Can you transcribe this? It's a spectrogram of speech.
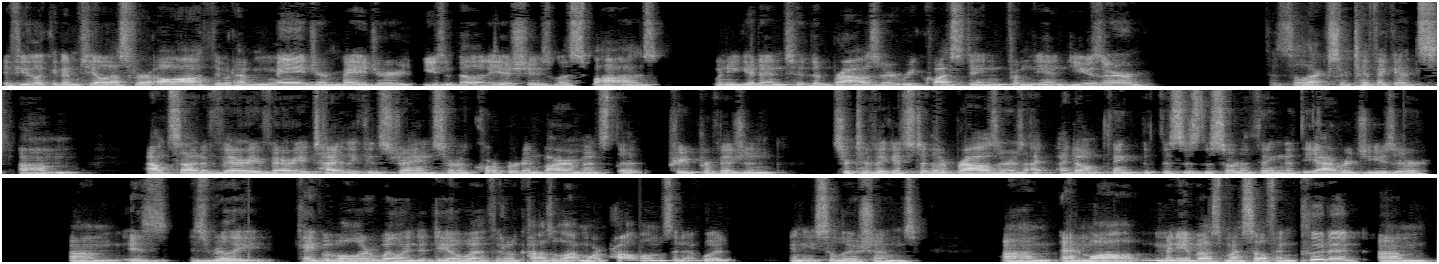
if you look at MTLS for OAuth, it would have major, major usability issues with SPAs when you get into the browser requesting from the end user to select certificates um, outside of very, very tightly constrained sort of corporate environments that pre-provision certificates to their browsers. I, I, don't think that this is the sort of thing that the average user um, is, is really capable or willing to deal with. It'll cause a lot more problems than it would any solutions. Um, and while many of us, myself included, um,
